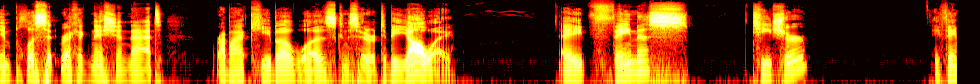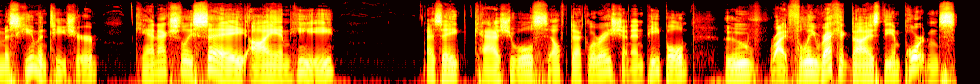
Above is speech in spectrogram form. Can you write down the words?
implicit recognition that Rabbi Akiba was considered to be Yahweh. A famous teacher, a famous human teacher, can actually say, I am he, as a casual self declaration. And people who rightfully recognize the importance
